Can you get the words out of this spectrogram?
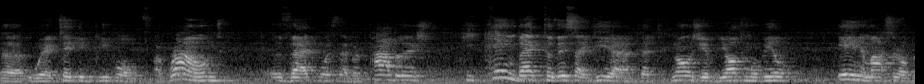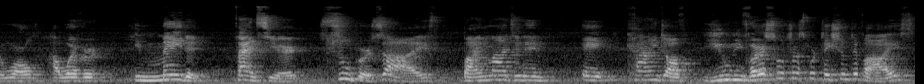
uh, were taking people around. That was never published. He came back to this idea that technology of the automobile in a Master of the World, however, he made it fancier, supersized, by imagining a kind of universal transportation device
